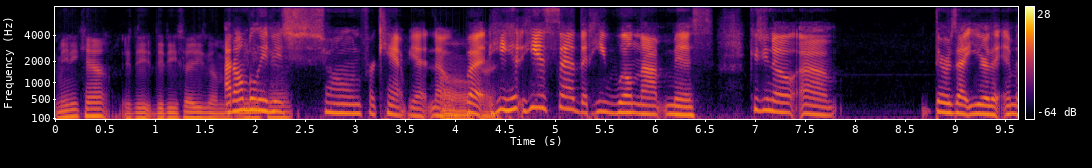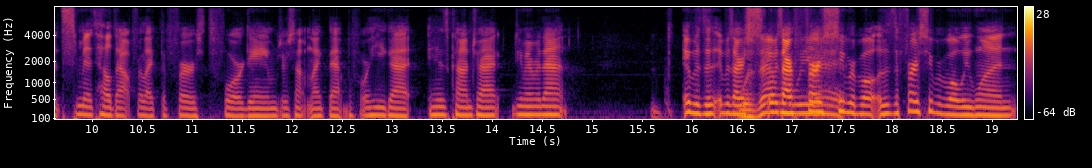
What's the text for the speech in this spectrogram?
mini camp? Did he, did he say he's gonna? Miss I don't believe camp? he's shown for camp yet. No, Oh, but he he has said that he will not miss because you know um, there was that year that Emmitt Smith held out for like the first four games or something like that before he got his contract. Do you remember that? It was it was our Was that it was our we first had- Super Bowl. It was the first Super Bowl we won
